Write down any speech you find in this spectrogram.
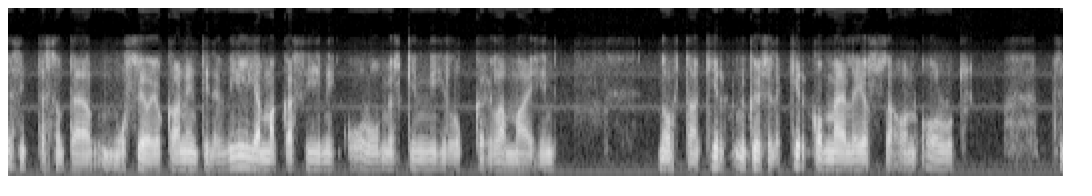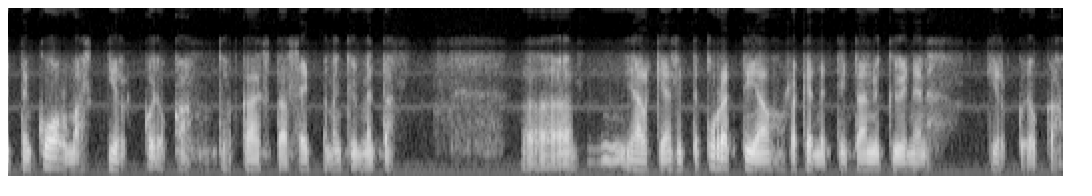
Ja sitten tässä on tämä museo, joka on entinen viljamakasiini, kuuluu myöskin niihin Lukkarilan maihin – noustaan kir- nykyiselle kirkonmäelle, jossa on ollut sitten kolmas kirkko, joka 1870 jälkeen sitten purettiin ja rakennettiin tämä nykyinen kirkko, joka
